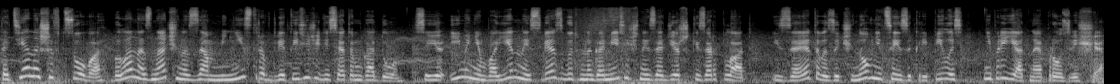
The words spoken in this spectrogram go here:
Татьяна Шевцова была назначена замминистра в 2010 году. С ее именем военные связывают многомесячные задержки зарплат. Из-за этого за чиновницей закрепилось неприятное прозвище.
